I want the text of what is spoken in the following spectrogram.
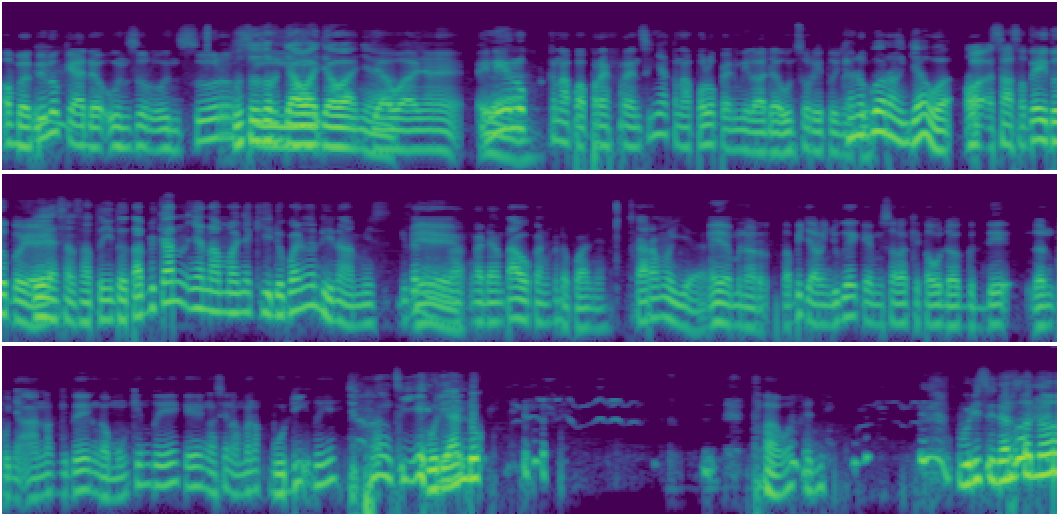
Oh, berarti lu kayak ada unsur-unsur Unsur si Jawa-Jawanya. Jawanya. Ini Iya. lu kenapa preferensinya kenapa lu pengen milih ada unsur itunya Karena gue orang Jawa. Oh, salah satunya itu tuh ya. Iya salah satunya itu. Tapi kan yang namanya kehidupan kan dinamis. Kita Iya. nggak nggak ada yang tahu kan ke depannya. Sekarang mah iya. Iya benar, tapi jarang juga ya kayak misalnya kita udah gede dan punya anak gitu ya nggak mungkin tuh ya kayak ngasih nama anak Budi tuh ya jarang tuh ya. Budi Anduk, Pelawak aja. Budi Sudarsono.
